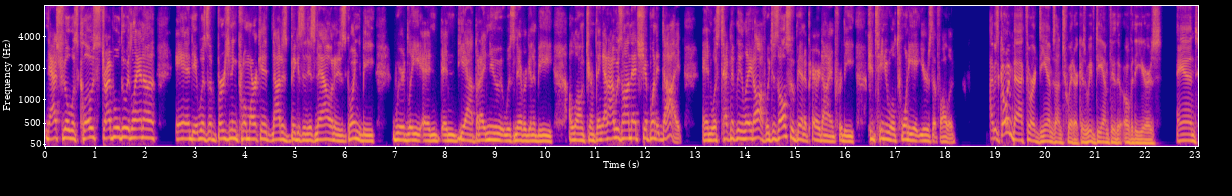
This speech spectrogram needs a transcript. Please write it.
Nashville was close, drivable to Atlanta, and it was a burgeoning pro market, not as big as it is now, and it is going to be weirdly. And and yeah, but I knew it was never going to be a long term thing. And I was on that ship when it died and was technically laid off, which has also been a paradigm for the continual 28 years that followed. I was going back through our DMs on Twitter because we've DM'd through the over the years, and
